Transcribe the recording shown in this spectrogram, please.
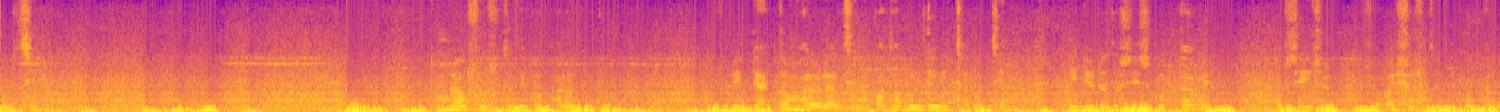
করছি। তোমরাও সুস্থ থেকো, ভালো থেকো। শরীরটা একদম ভালো লাগছে না। কথা বলতেও ইচ্ছা করছে না। ভিডিওটা তো শেষ করতে হবে। তো সেই জন্য সবাই সুস্থ থেকো, ভালো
